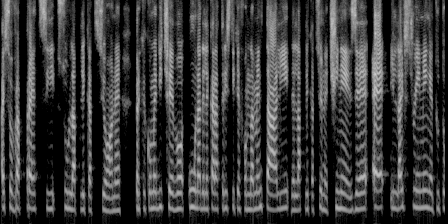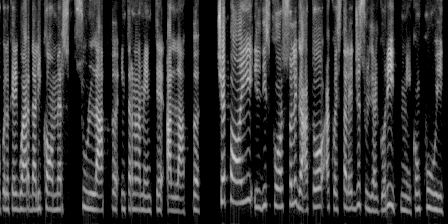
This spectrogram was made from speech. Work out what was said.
ai sovrapprezzi sull'applicazione, perché come dicevo, una delle caratteristiche fondamentali dell'applicazione cinese è il live streaming e tutto quello che riguarda l'e-commerce sull'app internamente all'app. C'è poi il discorso legato a questa legge sugli algoritmi, con cui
